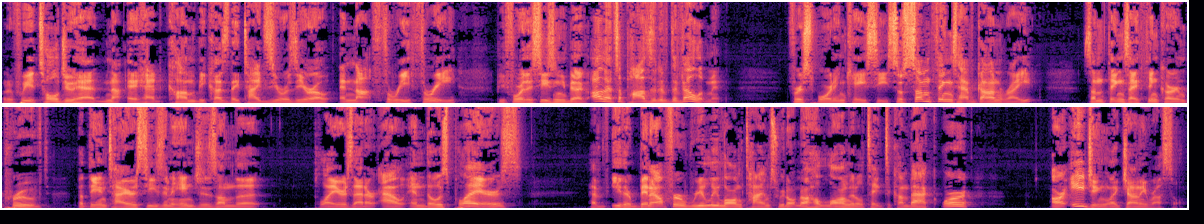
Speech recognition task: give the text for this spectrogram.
But if we had told you had not, it had come because they tied 0-0 and not 3-3 before the season, you'd be like, oh, that's a positive development for Sporting KC. So some things have gone right. Some things I think are improved, but the entire season hinges on the players that are out. And those players have either been out for a really long time, so we don't know how long it'll take to come back, or are aging like Johnny Russell.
